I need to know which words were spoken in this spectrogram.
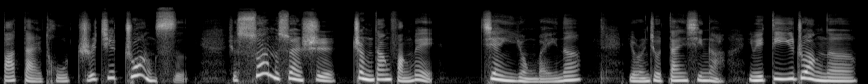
把歹徒直接撞死，就算不算是正当防卫？见义勇为呢？有人就担心啊，因为第一撞呢，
